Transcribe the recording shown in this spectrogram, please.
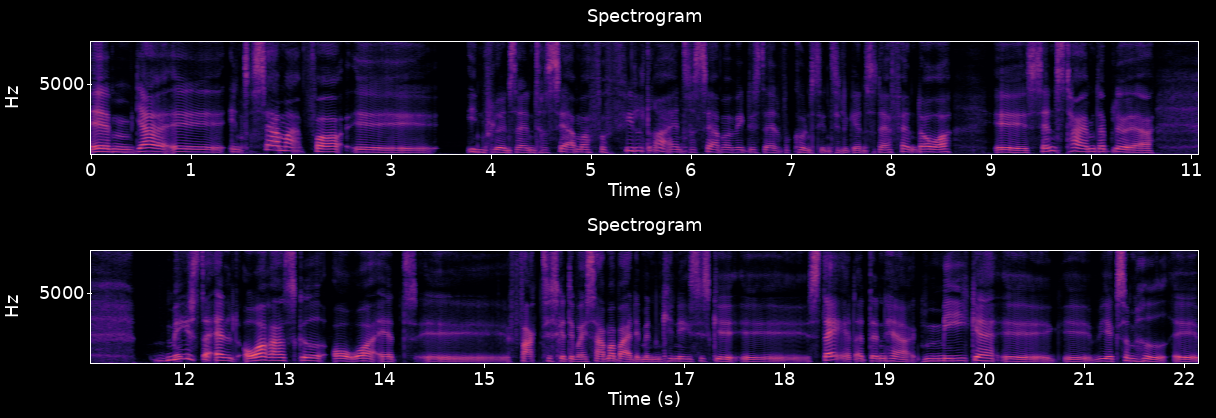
Øhm, jeg øh, interesserer mig for øh, influencer, jeg interesserer mig for filtre, jeg interesserer mig vigtigst af alt for kunstig intelligens. Så da jeg fandt over øh, SenseTime, der blev jeg mest af alt overrasket over, at øh, faktisk, at det var i samarbejde med den kinesiske øh, stat, at den her mega øh, øh, virksomhed øh,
